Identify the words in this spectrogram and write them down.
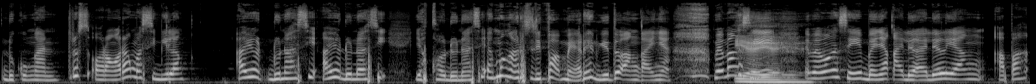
dukungan, terus orang-orang masih bilang, ayo donasi, ayo donasi. Ya kalau donasi emang harus dipamerin gitu angkanya. Memang Iya, sih, iya, iya. memang sih banyak idol-idol yang apa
